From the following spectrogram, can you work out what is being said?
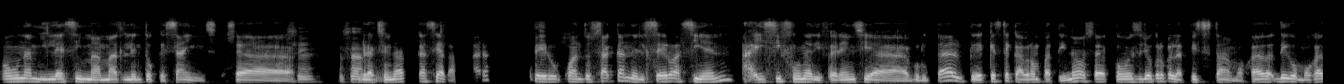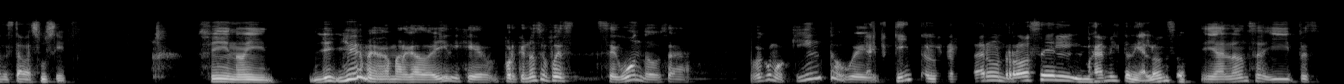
una milésima más lento que Sainz. O sea, reaccionaron casi a la par, pero cuando sacan el 0 a 100, ahí sí fue una diferencia brutal, que, que este cabrón patinó. O sea, como es, yo creo que la pista estaba mojada, digo, mojada, estaba sucia. Sí, no, y yo, yo ya me había amargado ahí, dije, porque no se fue segundo, o sea, fue como quinto, güey. Quinto, lo remontaron Russell, Hamilton y Alonso. Y Alonso, y pues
